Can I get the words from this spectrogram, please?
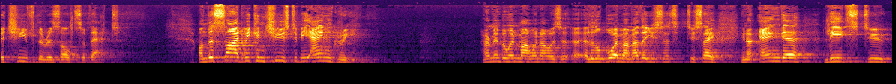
achieve the results of that. On this side, we can choose to be angry. I remember when, my, when I was a, a little boy, my mother used to say, you know, anger leads to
